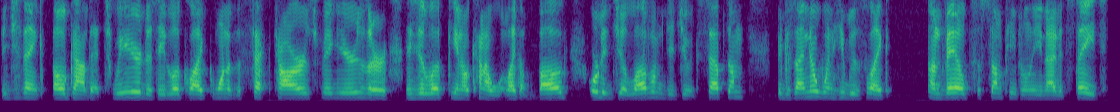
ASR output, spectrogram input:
Did you think, oh god, that's weird? Does he look like one of the Sectaurs figures, or does he look, you know, kind of like a bug? Or did you love him? Did you accept him? Because I know when he was like unveiled to some people in the United States,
